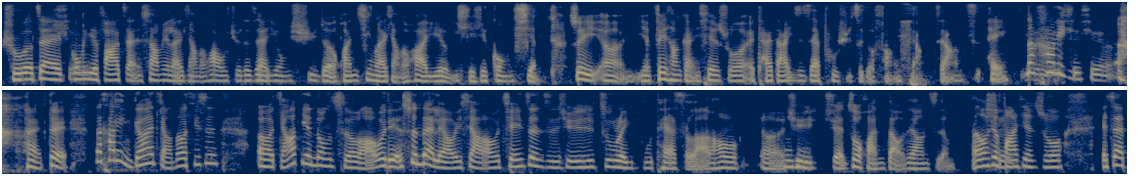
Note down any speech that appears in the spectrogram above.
除了在工业发展上面来讲的话，我觉得在永续的环境来讲的话，也有一些些贡献。所以呃也非常感谢说，哎台达一直在 push 这个方向这样子。嘿，那卡利谢谢。哎 对，那卡利你刚才讲到，其实呃讲到电动车了，我得顺带聊一下了。我前一阵子其实是租了一部 Tesla。啦，然后呃去选做环岛这样子，然后就发现说，哎，在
